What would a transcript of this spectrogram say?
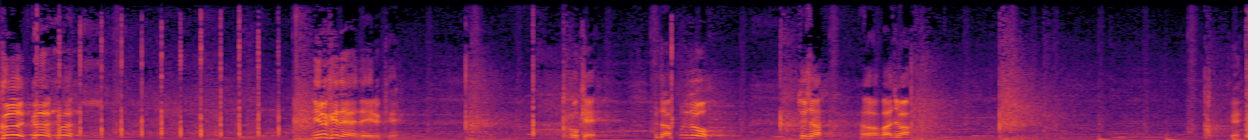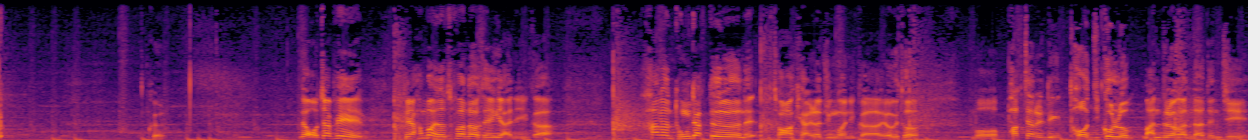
good good good good. 이렇게 돼야 돼 이렇게. 오케이. 일단 free throw two shot. 어, 마지막. 근데 어차피 그냥 한 번 연습한다고 되는 게 아니니까 하는 동작들은 정확히 알려준 거니까 여기서 뭐 박자를 니- 더네 걸로 만들어 간다든지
